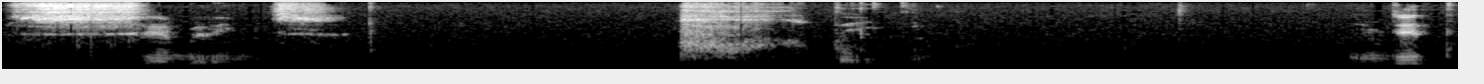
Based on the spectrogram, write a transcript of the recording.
siblings. Dating. Dit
